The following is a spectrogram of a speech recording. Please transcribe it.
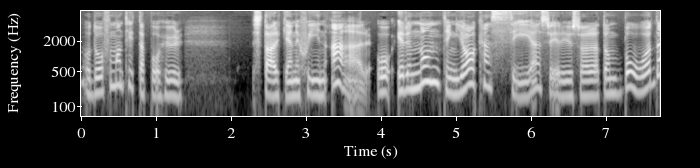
Och då får man titta på hur stark energin är. Och är det någonting jag kan se så är det ju så att om båda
